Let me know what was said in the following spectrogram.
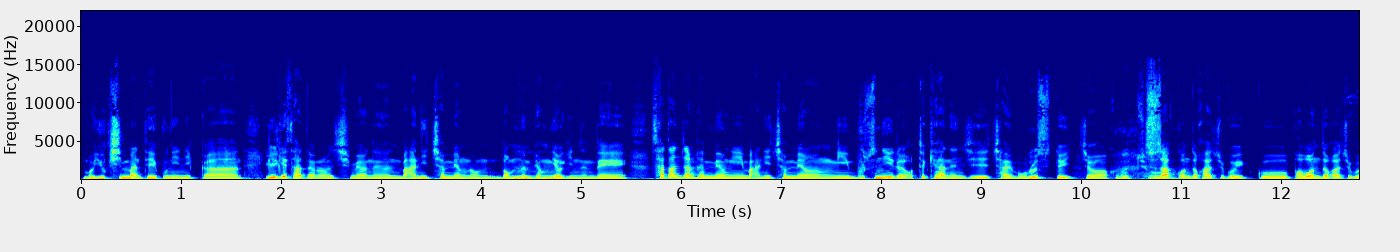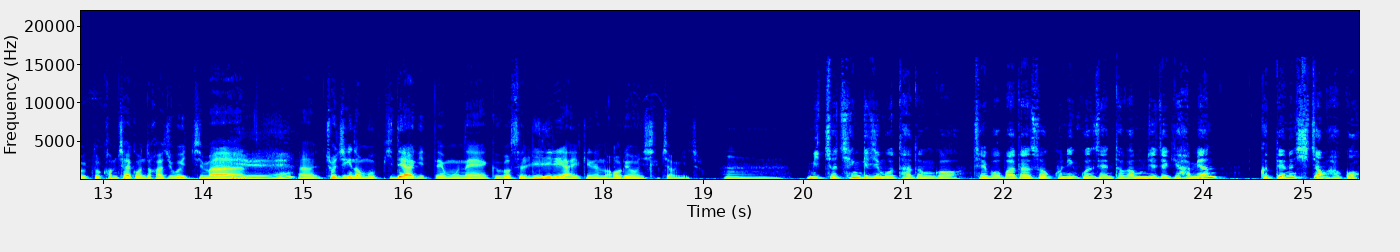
뭐 60만 대군이니까 일개 사단으로 치면은 12,000명 넘, 넘는 음. 병력이 있는데 사단장 한 명이 12,000명이 무슨 일을 어떻게 하는지 잘 모를 수도 있죠. 그렇죠. 수사권도 가 가지고 있고 법원도 가지고 있고 검찰권도 가지고 있지만 예. 어, 조직이 너무 비대하기 때문에 그것을 일일이 알기는 어려운 실정이죠. 음, 미처 챙기지 못하던 거 제보 받아서 군인권 센터가 문제 제기하면 그때는 시정하고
